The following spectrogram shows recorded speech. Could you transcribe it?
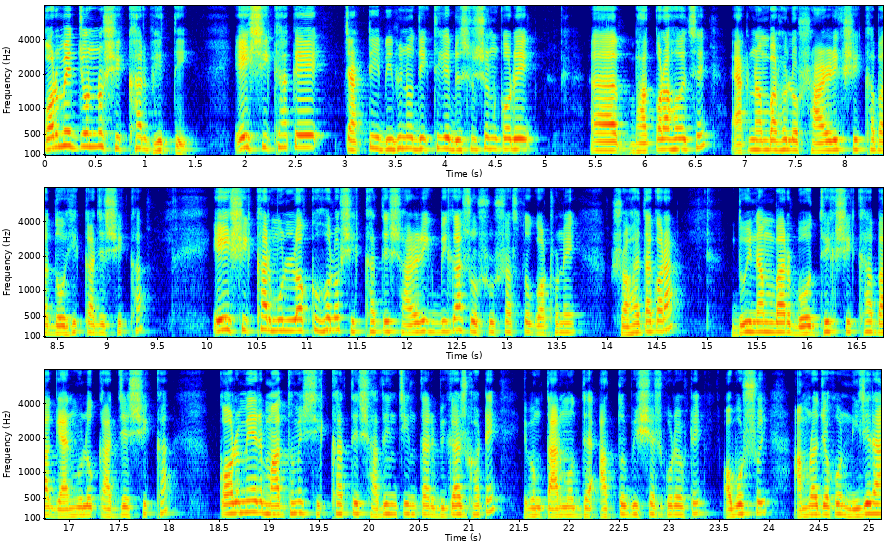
কর্মের জন্য শিক্ষার ভিত্তি। এই শিক্ষাকে চারটি বিভিন্ন দিক থেকে বিশ্লেষণ করে ভাগ করা হয়েছে। এক নম্বর হলো শারীরিক শিক্ষা বা দৈহিক কাজের শিক্ষা। এই শিক্ষার মূল লক্ষ্য হলো শিক্ষার্থীর শারীরিক বিকাশ ও সুস্বাস্থ্য গঠনে সহায়তা করা। দুই নাম্বার বৌদ্ধিক শিক্ষা বা জ্ঞানমূলক কার্যের শিক্ষা। কর্মের মাধ্যমে শিক্ষার্থীর স্বাধীন চিন্তার বিকাশ ঘটে এবং তার মধ্যে আত্মবিশ্বাস গড়ে ওঠে। অবশ্যই আমরা যখন নিজেরা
